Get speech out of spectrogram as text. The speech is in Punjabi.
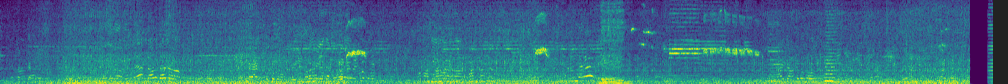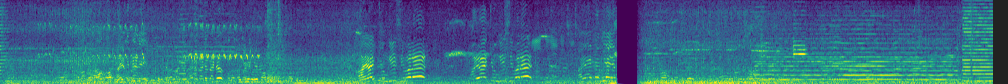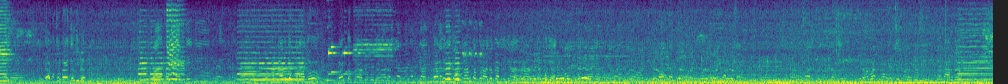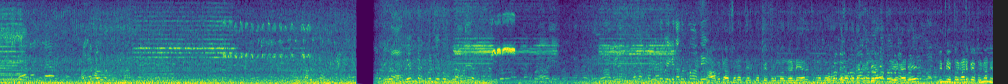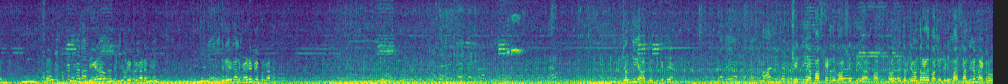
ਆਇਆ ਚੁੰਗੀ ਸਿਵਲ ਆਇਆ ਚੁੰਗੀ ਸਿਵਲ ਆਇਆ ਕੰਜੀ ਆਇਆ ਮੈਂ ਪੁੱਤਰ ਬੈ ਜਲਦੀ ਬੈ ਆਪ ਗੱਲ ਸੁਣ, ਤੇਰੇ ਕੋਲ ਪੇਪਰ ਮੰਗਣ ਦੇ ਆ ਤੂੰ ਮਗਰ ਹੋਰ ਗੱਲਾਂ ਪਤਾ ਕਰਨ ਦੇ ਆ ਤੂੰ ਇਹ ਕਹਿੰਦੇ ਵੀ ਪੇਪਰ ਕੱਢ ਪੇਪਰ ਕੱਢ। ਠੀਕ ਹੈ ਨਾ? ਵੀ ਪੇਪਰ ਕੱਢ ਆਪਣੇ। ਤੇਰੇ ਇਹ ਗੱਲ ਕਹਿੰਦੇ ਪੇਪਰ ਕੱਢ। ਜਲਦੀ ਆ, ਜਲਦੀ ਕਿੱਥੇ ਆ? ਛੇਤੀ ਆ, ਬੱਸ ਸਟੈਂਡ ਦੇ ਬਾਹਰ ਛੇਤੀ ਆ, ਬੱਸ ਉਹ ਜਲੰਧਰ ਵਾਲੇ ਪਾਸੇ ਜਿਹੜੀ ਬੱਸ ਜਾਂਦੀ ਨਾ ਮੈਟਰੋ।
